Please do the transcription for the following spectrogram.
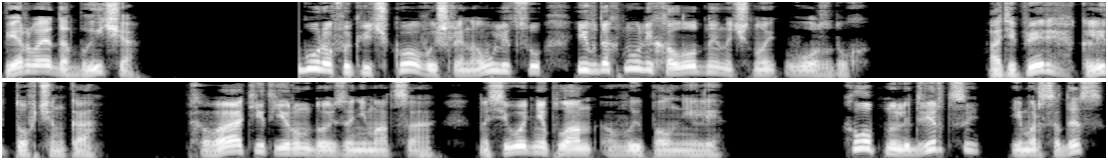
Первая добыча! Гуров и Кричко вышли на улицу и вдохнули холодный ночной воздух. А теперь к Литовченко. Хватит ерундой заниматься. На сегодня план выполнили. Хлопнули дверцы, и Мерседес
